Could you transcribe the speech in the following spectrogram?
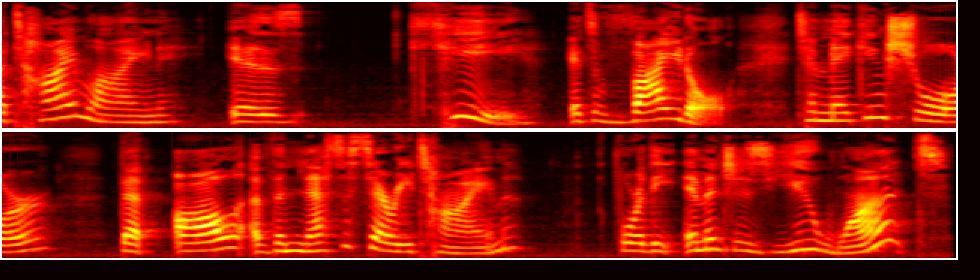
a timeline is key. It's vital to making sure that all of the necessary time for the images you want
